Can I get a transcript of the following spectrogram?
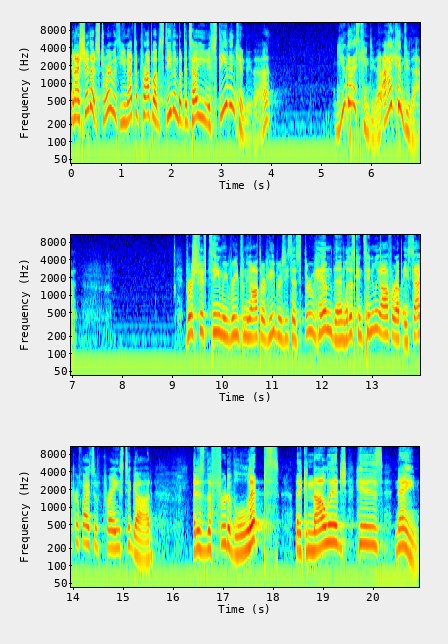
And I share that story with you not to prop up Stephen, but to tell you if Stephen can do that, you guys can do that. I can do that. Verse 15, we read from the author of Hebrews, he says, Through him, then, let us continually offer up a sacrifice of praise to God that is the fruit of lips that acknowledge his name.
